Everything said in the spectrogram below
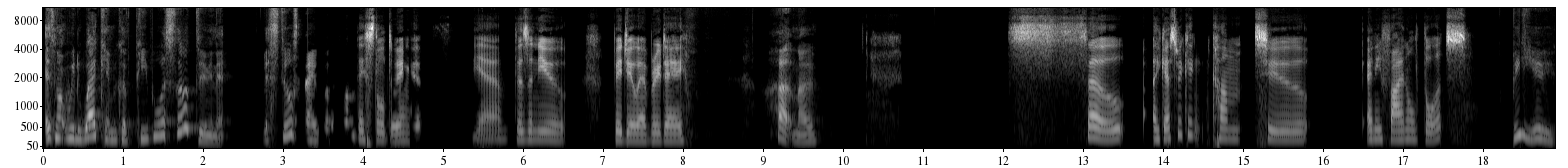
it's not really working because people are still doing it. They're still saying what. They're still doing it. Yeah, there's a new video every day. No. So I guess we can come to any final thoughts. Be you.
